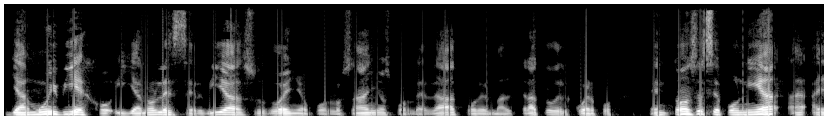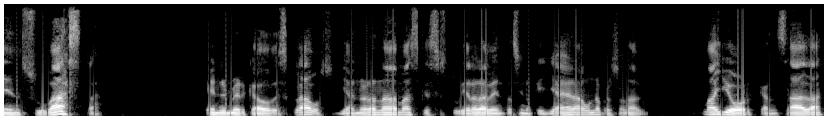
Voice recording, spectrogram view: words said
ya muy viejo y ya no le servía a su dueño por los años, por la edad, por el maltrato del cuerpo, entonces se ponía en subasta en el mercado de esclavos. Ya no era nada más que se estuviera a la venta, sino que ya era una persona mayor, cansada,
